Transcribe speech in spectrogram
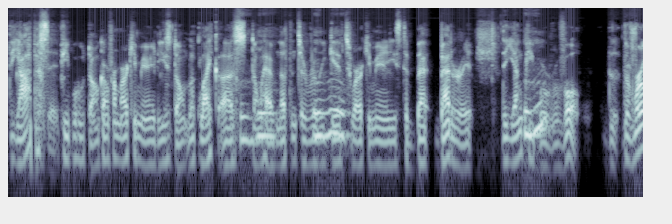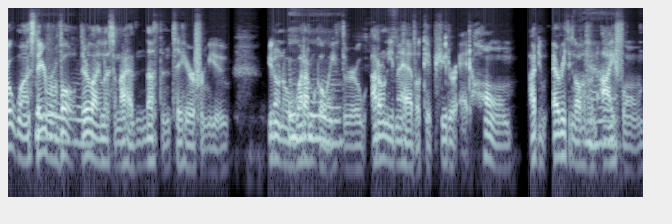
the opposite people who don't come from our communities, don't look like us, don't have Mhm. nothing to really give Mhm. to our communities to be- better it. The young people Mhm. revolt. The, the real ones, they revolt. They're Mhm. like, listen, I have nothing to hear from you. You don't know what I'm going Mhm. through. I don't even have a computer at home. I do everything off of an iPhone.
